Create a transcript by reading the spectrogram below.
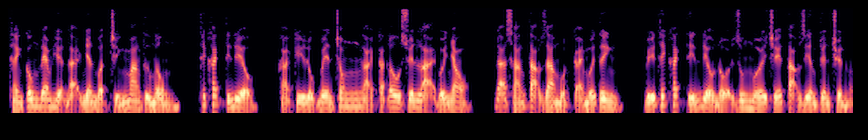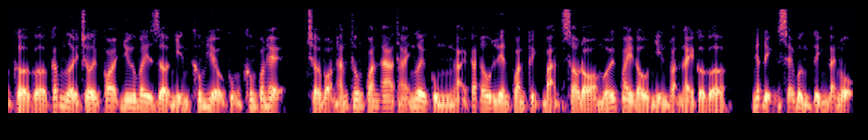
thành công đem hiện đại nhân vật chính mang tư mông, thích khách tín điều, khải kỳ lục bên trong ngải cắt âu xuyên lại với nhau, đã sáng tạo ra một cái mới tinh vì thích khách tín điều nội dung mới chế tạo riêng tuyên truyền cờ gờ các người chơi coi như bây giờ nhìn không hiểu cũng không quan hệ chờ bọn hắn thông quan a thái ngươi cùng ngải cắt âu liên quan kịch bản sau đó mới quay đầu nhìn đoạn này cờ gờ nhất định sẽ bừng tỉnh đại ngộ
